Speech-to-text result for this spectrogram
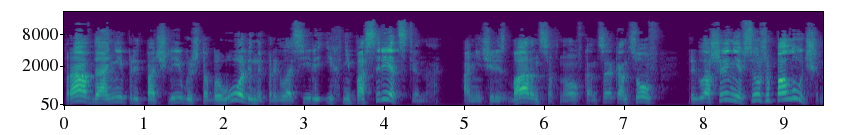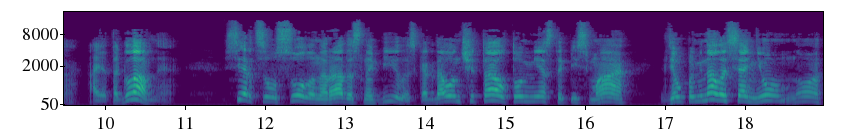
Правда, они предпочли бы, чтобы Уоллины пригласили их непосредственно, а не через Барнсов, но в конце концов приглашение все же получено, а это главное. Сердце у Солона радостно билось, когда он читал то место письма, где упоминалось о нем, но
